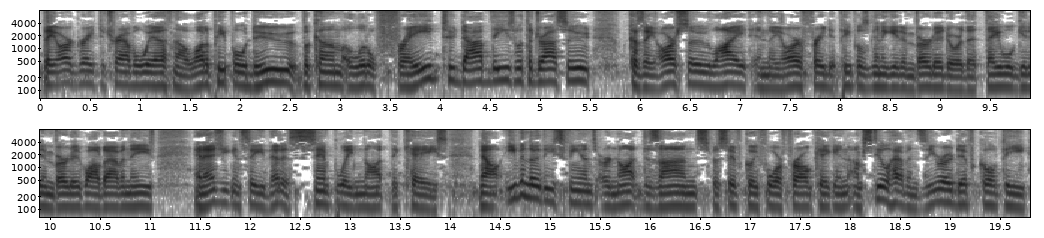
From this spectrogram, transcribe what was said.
They are great to travel with. Now, a lot of people do become a little afraid to dive these with a dry suit because they are so light and they are afraid that people's going to get inverted or that they will get inverted while diving these. And as you can see, that is simply not the case. Now, even though these fins are not designed specifically for frog kicking, I'm still having zero difficulty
